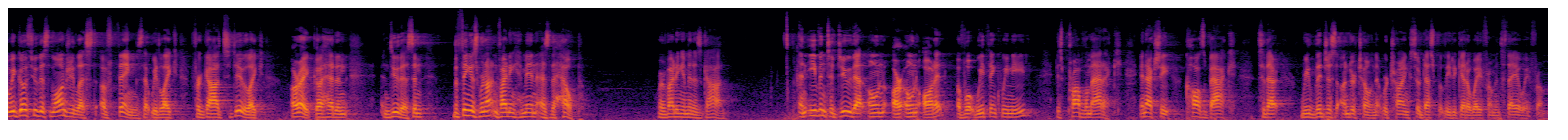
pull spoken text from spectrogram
And we go through this laundry list of things that we'd like for God to do. Like, all right, go ahead and, and do this. And the thing is, we're not inviting Him in as the help, we're inviting Him in as God. And even to do that own, our own audit of what we think we need is problematic and actually calls back to that religious undertone that we're trying so desperately to get away from and stay away from.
